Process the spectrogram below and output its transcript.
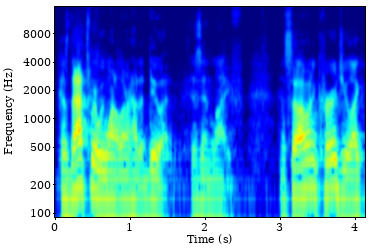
Because that's where we want to learn how to do it is in life. And so i to encourage you like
